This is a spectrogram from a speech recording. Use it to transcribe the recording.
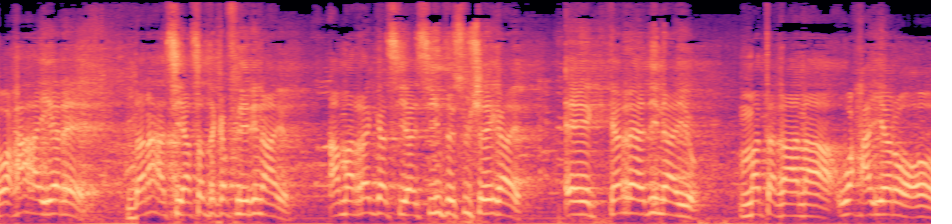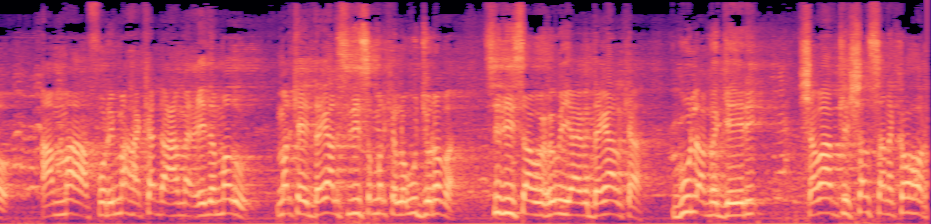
kooxaha yaree danaha siyaasadda ka fiirinayo ama ragga siyaasiyiinta isu sheegayo ee ka raadinayo mataqaanaa waxa yaro oo ama furimaha ka dhaca ama ciidamadu markay dagaal sidiisa marka lagu jiroba sidiisaa wuxuu yahay dagaalka guul ama geeri shabaabkii shan sano ka hor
